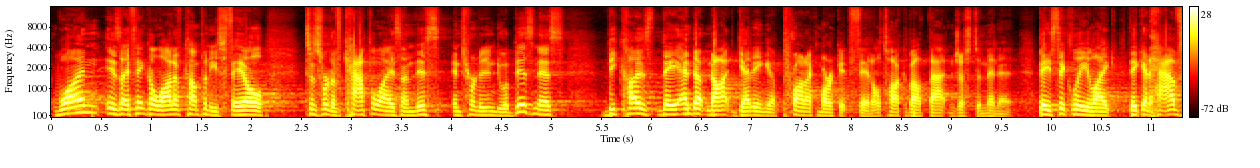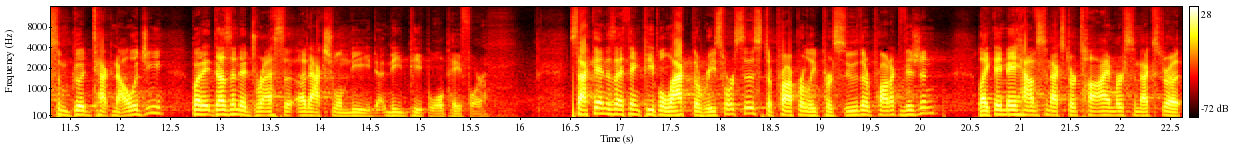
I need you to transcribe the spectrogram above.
One is I think a lot of companies fail to sort of capitalize on this and turn it into a business because they end up not getting a product market fit. I'll talk about that in just a minute. Basically, like they could have some good technology, but it doesn't address an actual need, a need people will pay for. Second is I think people lack the resources to properly pursue their product vision. Like they may have some extra time or some extra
